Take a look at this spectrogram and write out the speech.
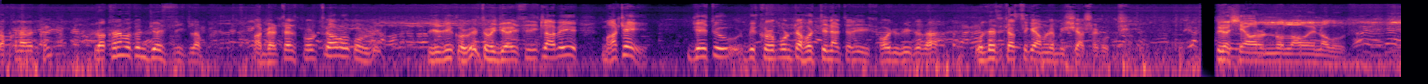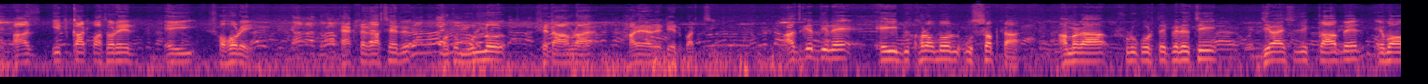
রক্ষণাবেক্ষণ? রক্ষণাবেক্ষণ জয়শ্রী ক্লাব। আর ব্যাটার স্পোর্টস ক্লাবও করবে যদি করবে তবে জয়শ্রী ক্লাবে মাঠে যেহেতু বৃক্ষরোপণটা হচ্ছে ন্যাচারালি সহযোগিতাটা ওদের কাছ থেকে আমরা বেশি আশা করছি। অরণ্য লওয়ে নগর, আজ ইট কাঠ পাথরের এই শহরে একটা গাছের কত মূল্য সেটা আমরা হারে হারে টের পাচ্ছি। আজকের দিনে এই বৃক্ষরোপণ উৎসবটা আমরা শুরু করতে পেরেছি জেআইসিসি ক্লাবের এবং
